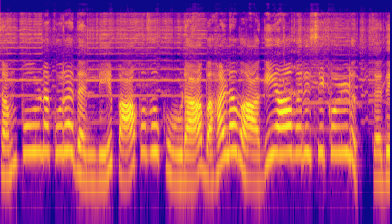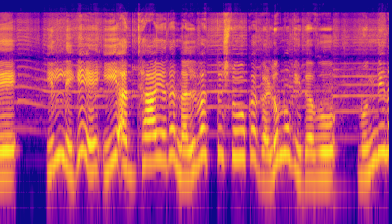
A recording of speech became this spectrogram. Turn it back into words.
ಸಂಪೂರ್ಣ ಕುಲದಲ್ಲಿ ಪಾಪವು ಕೂಡ ಬಹಳವಾಗಿ ಆವರಿಸಿಕೊಳ್ಳುತ್ತದೆ. ಇಲ್ಲಿಗೆ ಈ ಅಧ್ಯಾಯದ ನಲವತ್ತು ಶ್ಲೋಕಗಳು ಮುಗಿದವು. ಮುಂದಿನ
